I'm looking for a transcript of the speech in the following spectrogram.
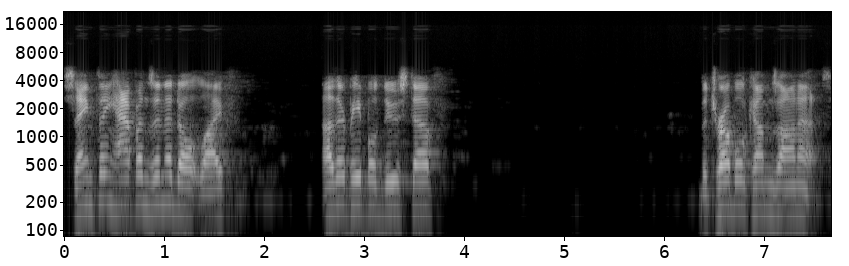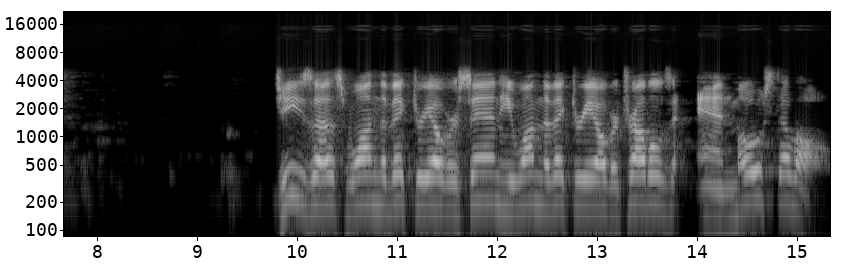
Same thing happens in adult life. Other people do stuff, the trouble comes on us. Jesus won the victory over sin, he won the victory over troubles, and most of all,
